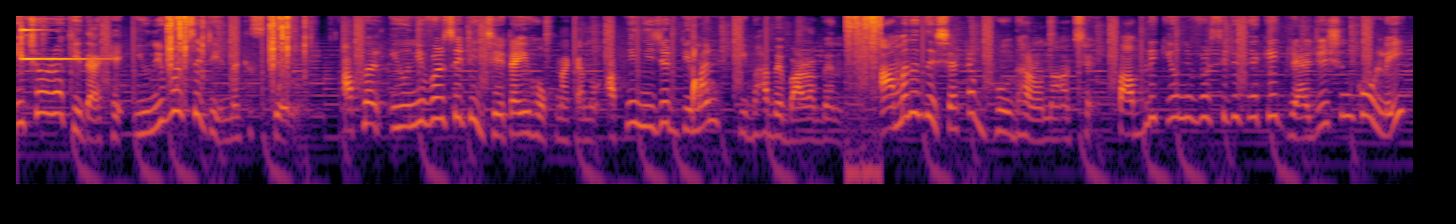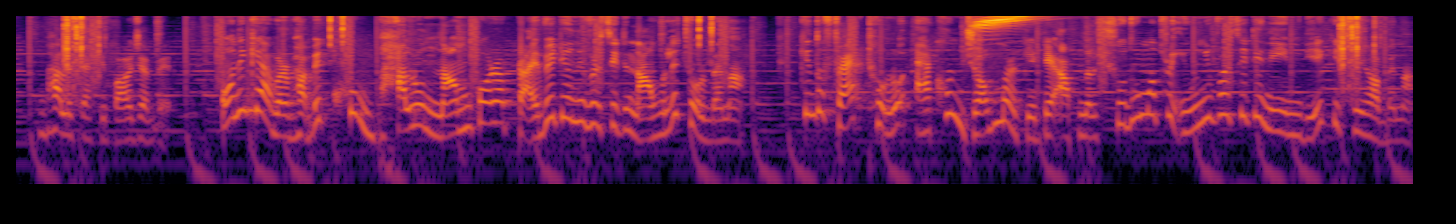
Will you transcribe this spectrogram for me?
এইচআররা কি দেখে ইউনিভার্সিটি নাকি স্কিল আপনার ইউনিভার্সিটি যেটাই হোক না কেন, আপনি নিজের ডিমান্ড কীভাবে বাড়াবেন? আমাদের দেশে একটা ভুল ধারণা আছে। পাবলিক ইউনিভার্সিটি থেকে গ্র্যাজুয়েশন করলেই ভালো চাকরি পাওয়া যাবে। অনেকে আবার ভাবে খুব ভালো নাম করা প্রাইভেট ইউনিভার্সিটি না হলে চলবে না। কিন্তু ফ্যাক্ট হলো, এখন জব মার্কেটে আপনার শুধুমাত্র ইউনিভার্সিটি নেম দিয়ে কিছুই হবে না।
